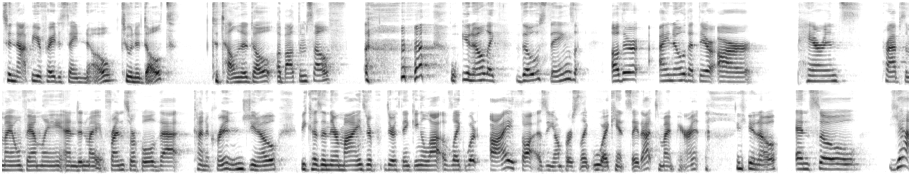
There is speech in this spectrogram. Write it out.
to not be afraid to say no to an adult to tell an adult about themselves. you know, like those things. Other, I know that there are parents, perhaps in my own family and in my friend circle, that kind of cringe, you know, because in their minds they're they're thinking a lot of like what I thought as a young person, like, "Ooh, I can't say that to my parent," you know, and so yeah,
